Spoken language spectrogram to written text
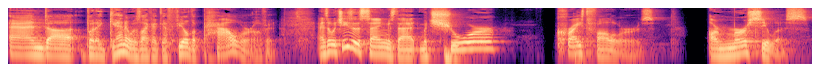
And, uh, but again, it was like I could feel the power of it. And so what Jesus is saying is that mature Christ followers are merciless,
